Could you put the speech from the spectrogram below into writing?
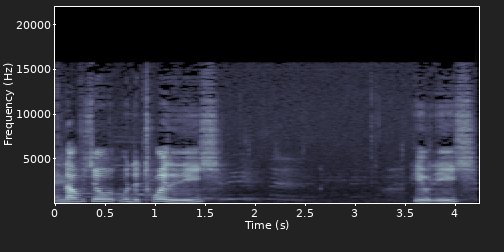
And also where the toilet is. Here it is.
